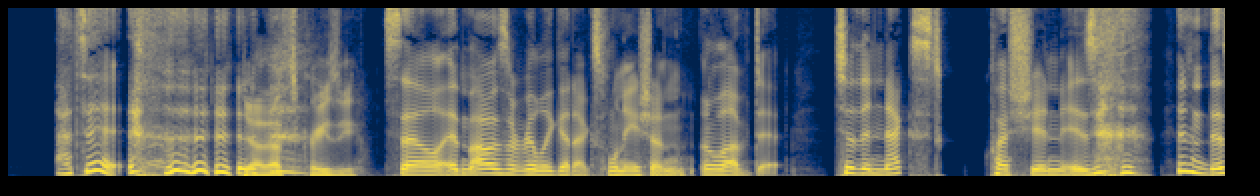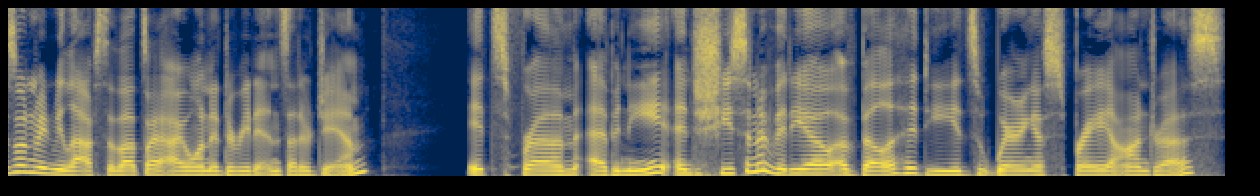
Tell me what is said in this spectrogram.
that's it. Yeah. That's crazy. So, and that was a really good explanation. I loved it. So, the next question is this one made me laugh. So, that's why I wanted to read it instead of Jam. It's from Ebony, and she sent a video of Bella Hadid's wearing a spray on dress.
